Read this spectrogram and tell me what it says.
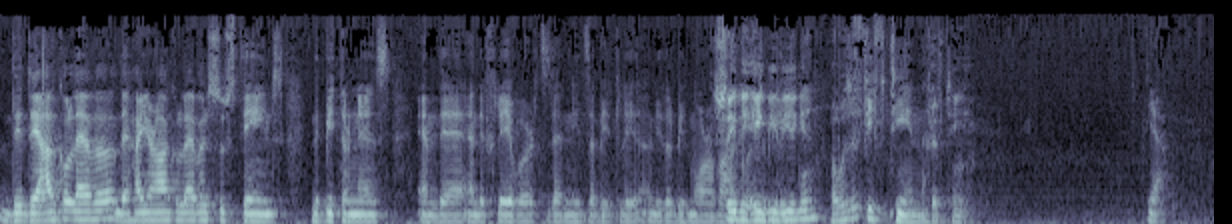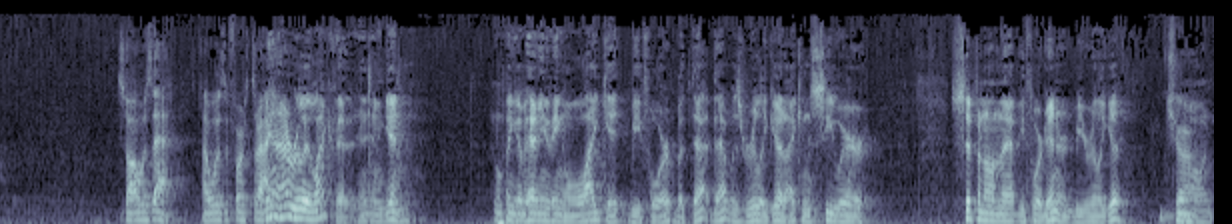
the the alcohol level, the higher alcohol level, sustains the bitterness and the and the flavors that needs a bit a little bit more of. Say the ABV again. What was it? 15. 15. Yeah. So how was that? How was the first try? Man, I really like that. And again, I don't think I've had anything like it before, but that, that was really good. I can see where sipping on that before dinner would be really good. Sure. On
